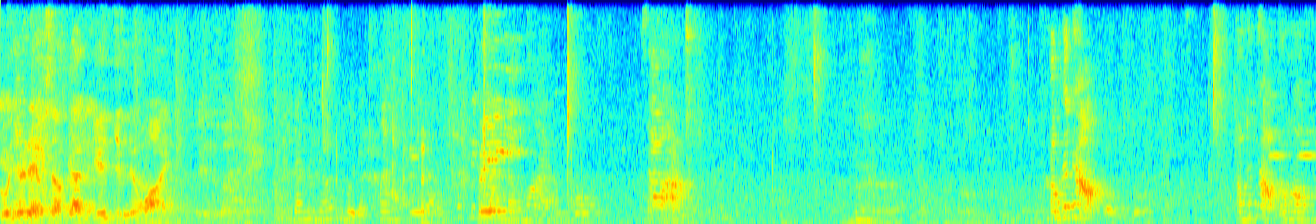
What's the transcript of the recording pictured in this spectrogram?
Cô giáo đẹp sao? Các anh kia nhìn ra ngoài. Đang nói người đẹp hơn kia là thích cái ngoài hơn cô sao ạ không thích học. Không thích học đúng không?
